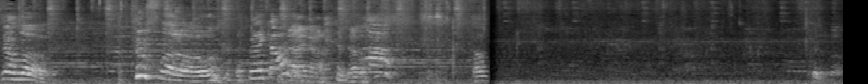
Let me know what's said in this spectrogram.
Down low. Too slow. I got I know. No. Put him up,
